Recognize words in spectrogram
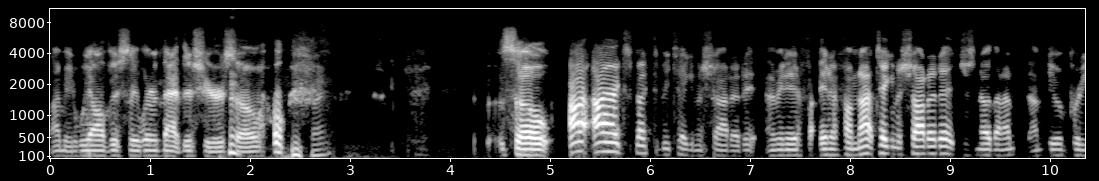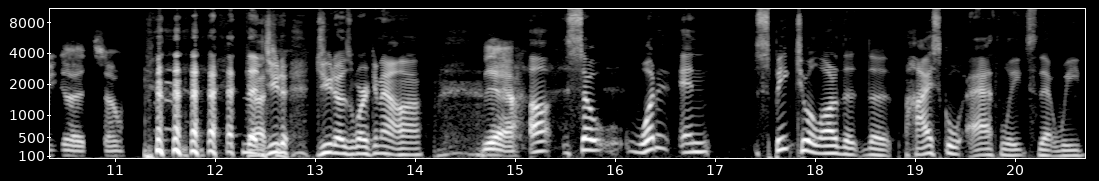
I mean, we obviously learned that this year. So, right. so I, I, expect to be taking a shot at it. I mean, if and if I'm not taking a shot at it, just know that I'm I'm doing pretty good. So that judo judo's working out, huh? Yeah. Uh, so what and speak to a lot of the the high school athletes that we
